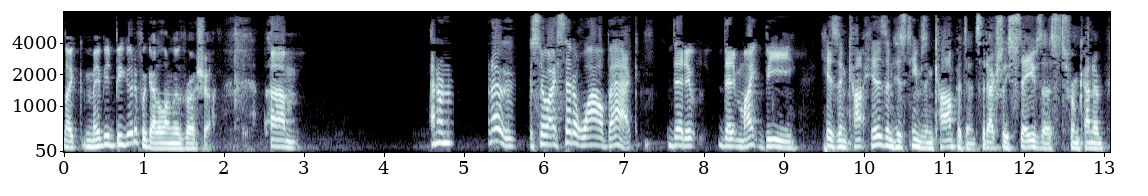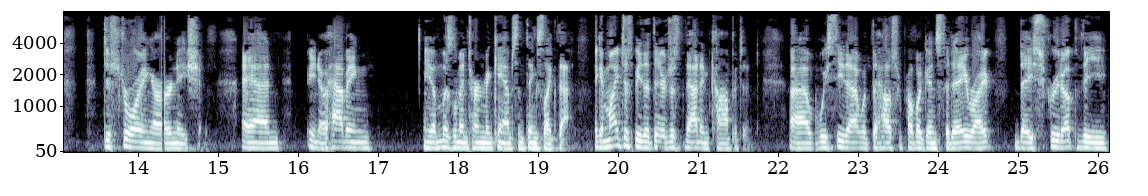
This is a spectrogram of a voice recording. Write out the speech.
like maybe it'd be good if we got along with Russia. Um, I don't know. So I said a while back that it, that it might be his, inco- his and his team's incompetence that actually saves us from kind of destroying our nation and, you know, having you know, Muslim internment camps and things like that. Like it might just be that they're just that incompetent. Uh, we see that with the House Republicans today, right? They screwed up the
